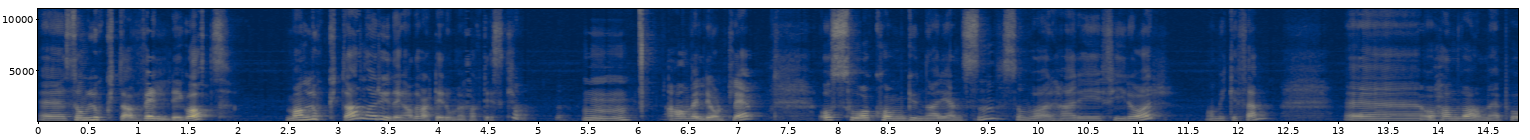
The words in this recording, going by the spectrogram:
Eh, som lukta veldig godt. Man lukta når Rydeng hadde vært i rommet, faktisk. Mm, han veldig ordentlig. Og så kom Gunnar Jensen, som var her i fire år, om ikke fem. Eh, og han var med på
